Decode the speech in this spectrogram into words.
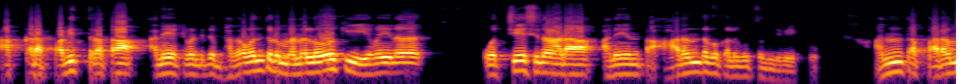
అక్కడ పవిత్రత అనేటువంటిది భగవంతుడు మనలోకి ఏమైనా వచ్చేసినాడా అనేంత ఆనందము కలుగుతుంది మీకు. అంత పరమ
